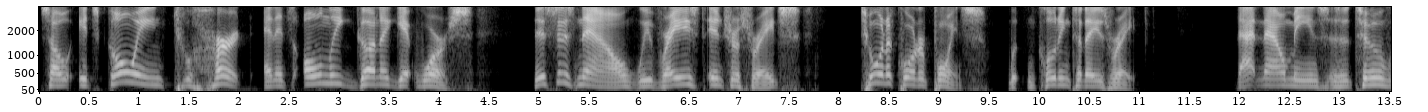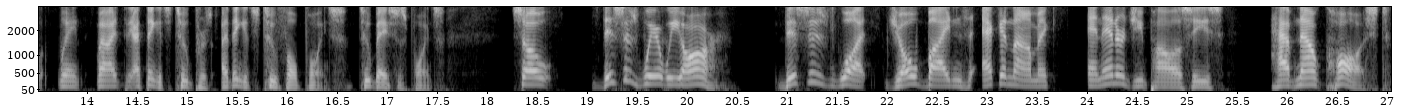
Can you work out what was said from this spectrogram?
So it's going to hurt and it's only going to get worse. This is now, we've raised interest rates two and a quarter points, including today's rate. That now means is it two? Wait, well, I, th- I think it's two. Per- I think it's two full points, two basis points. So this is where we are. This is what Joe Biden's economic and energy policies have now caused.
